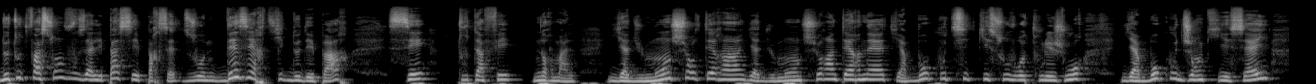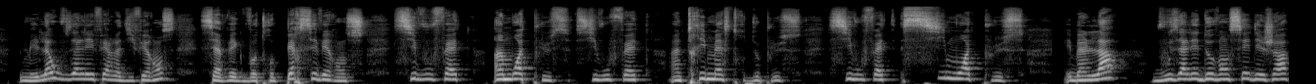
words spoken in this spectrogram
De toute façon, vous allez passer par cette zone désertique de départ, c'est tout à fait normal. Il y a du monde sur le terrain, il y a du monde sur Internet, il y a beaucoup de sites qui s'ouvrent tous les jours, il y a beaucoup de gens qui essayent. Mais là où vous allez faire la différence, c'est avec votre persévérance. Si vous faites un mois de plus, si vous faites un trimestre de plus, si vous faites six mois de plus, eh bien là, vous allez devancer déjà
